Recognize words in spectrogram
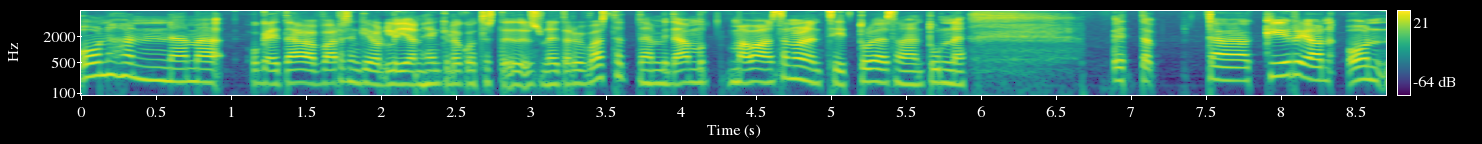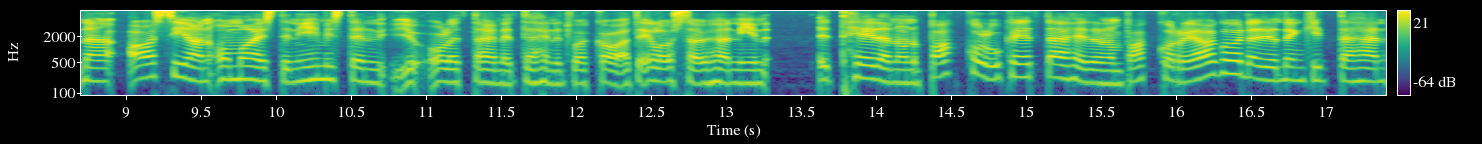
onhan nämä, okei okay, tämä varsinkin on liian henkilökohtaista, sun ei tarvitse vastata mitään, mutta mä vaan sanon, että siitä tulee sellainen tunne, että tämä kirjan on nämä asianomaisten ihmisten, olettaen, että he nyt vaikka ovat elossa yhä, niin että heidän on pakko lukea tämä, heidän on pakko reagoida jotenkin tähän.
